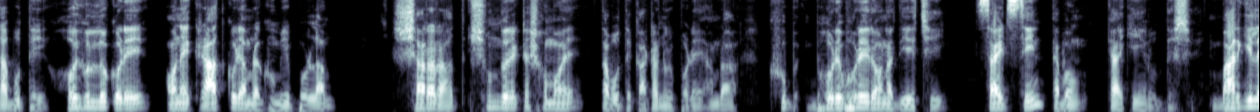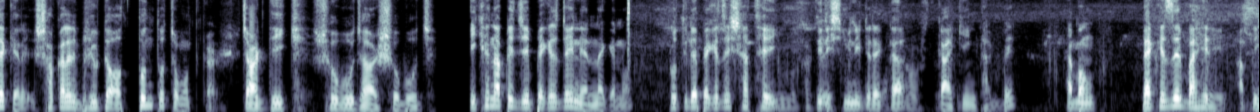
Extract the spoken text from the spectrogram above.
তাঁবুতে হৈহুল্লো করে অনেক রাত করে আমরা ঘুমিয়ে পড়লাম। সারা রাত সুন্দর একটা সময় তাঁবুতে কাটানোর পরে আমরা খুব ভোরে ভোরে রওনা দিয়েছি সাইট সিন এবং কাইকিং এর উদ্দেশ্যে। বার্গি লেকের সকালের ভিউটা অত্যন্ত চমৎকার। চারদিক সবুজ আর সবুজ। এখানে আপনি যে প্যাকেজটাই নেন না কেন, প্রতিটা প্যাকেজের সাথেই তিরিশ মিনিটের একটা কাইকিং থাকবে এবং প্যাকেজের বাইরে আপনি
